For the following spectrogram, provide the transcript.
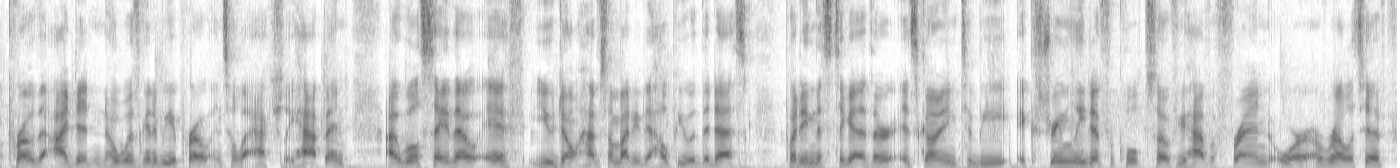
a pro that I didn't know was going to be a pro until it actually happened. I will say though, if you don't have somebody to help you with the desk, putting this together is going to be extremely difficult. So if you have a friend or a relative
